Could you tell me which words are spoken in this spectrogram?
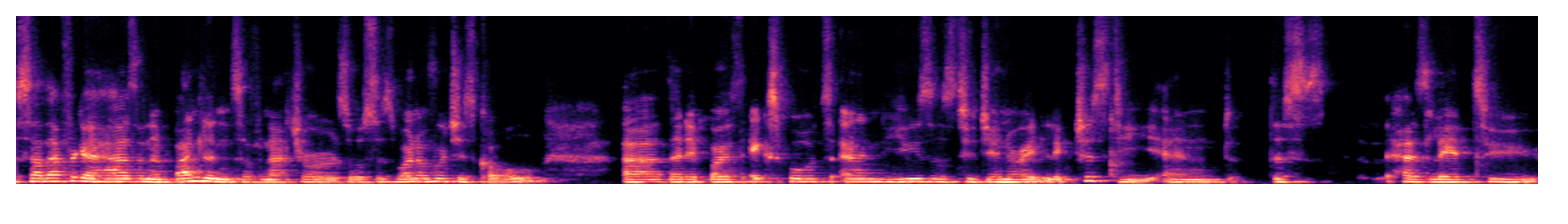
South Africa has an abundance of natural resources, one of which is coal. uh, that it both exports and uses to generate electricity. And this has led to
